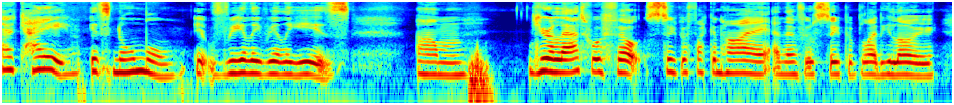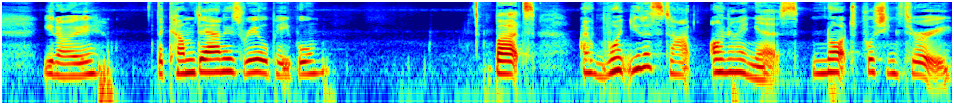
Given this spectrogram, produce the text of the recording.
okay. It's normal. It really, really is. Um, you're allowed to have felt super fucking high and then feel super bloody low. You know, the come down is real, people. But I want you to start honoring it, not pushing through.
